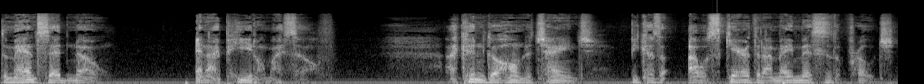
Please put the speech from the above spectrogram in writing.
The man said no, and I peed on myself. I couldn't go home to change because I was scared that I may miss his approach.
